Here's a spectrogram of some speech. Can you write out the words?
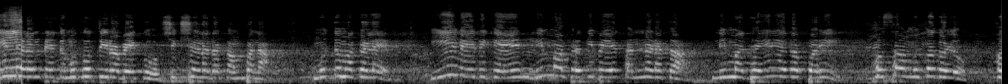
ನಿಲ್ಲದಂತೆ ಧುಮುಕುತ್ತಿರಬೇಕು ಶಿಕ್ಷಣದ ಕಂಪನ. ಮುದ್ದು ಮಕ್ಕಳೇ, ಈ ವೇದಿಕೆ ನಿಮ್ಮ ಪ್ರತಿಭೆಯ ಕನ್ನಡಕ, ನಿಮ್ಮ ಧೈರ್ಯದ ಪರಿ, ಹೊಸ ಮುಖಗಳು, ಹೊಸ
